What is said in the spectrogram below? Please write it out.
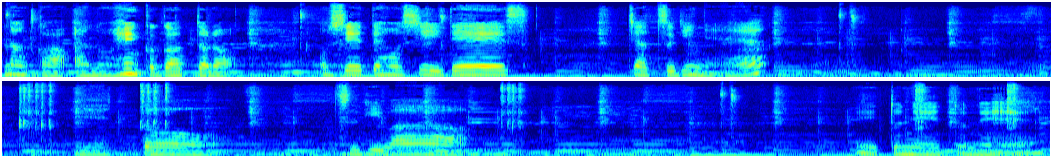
なんかあの変化があったら教えてほしいです。じゃあ次ね。えー、っと次はえっ、とねえっ、とね。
